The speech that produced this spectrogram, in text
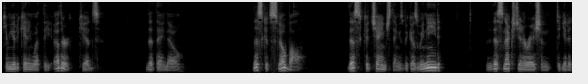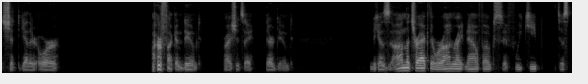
communicating with the other kids that they know this could snowball. This could change things because we need this next generation to get its shit together or we're fucking doomed. Or I should say, they're doomed. Because on the track that we're on right now, folks, if we keep just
